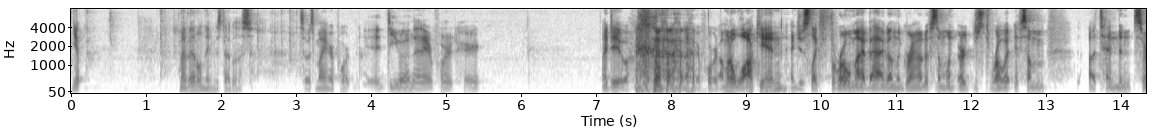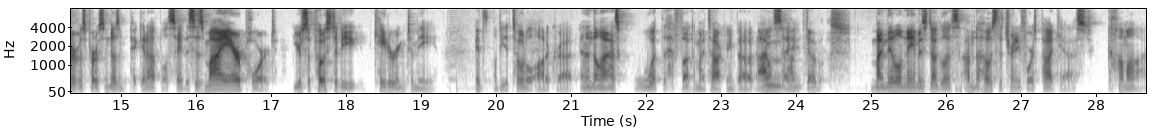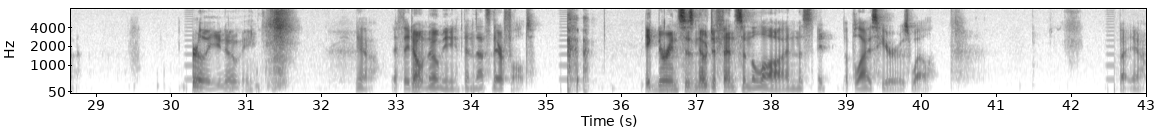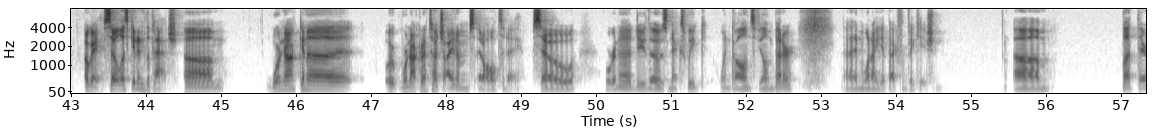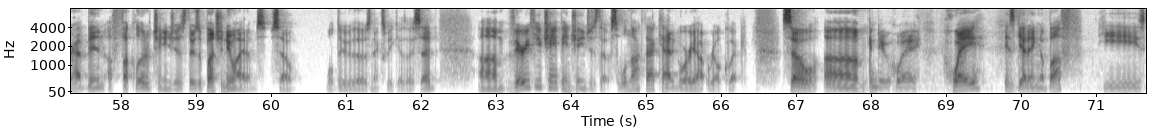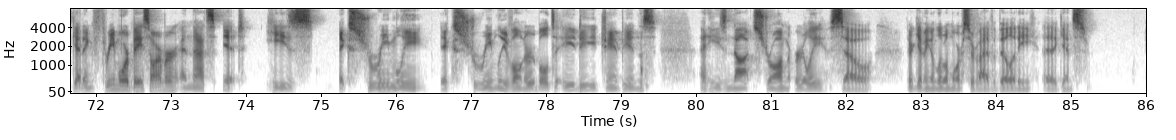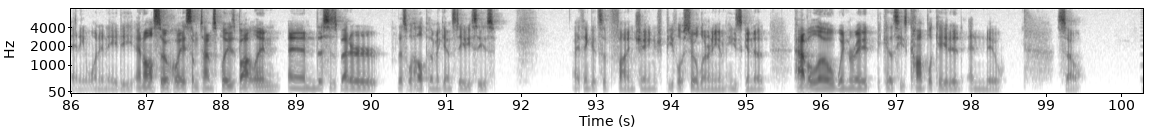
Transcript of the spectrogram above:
Yep. My middle name is Douglas, so it's my airport. Uh, Do you own that airport, Eric? I do. I airport. I'm gonna walk in and just like throw my bag on the ground if someone, or just throw it if some attendant service person doesn't pick it up. I'll say, "This is my airport. You're supposed to be catering to me." It's I'll be a total autocrat, and then they'll ask, "What the fuck am I talking about?" And I'm, will say, I'm Douglas. My middle name is Douglas. I'm the host of the Trinity Force podcast. Come on. Surely you know me. Yeah. If they don't know me, then that's their fault. Ignorance is no defense in the law, and this it applies here as well. But yeah. Okay, so let's get into the patch. Um, we're not gonna we're not gonna touch items at all today. So we're gonna do those next week when Colin's feeling better, and when I get back from vacation. Um, but there have been a fuckload of changes. There's a bunch of new items, so we'll do those next week, as I said. Um, very few champion changes though, so we'll knock that category out real quick. So um, Can do Hwei. Hwei is getting a buff. He's getting three more base armor, and that's it. He's extremely, extremely vulnerable to AD champions, and he's not strong early, so they're giving him a little more survivability against anyone in AD. And also, Hwei sometimes plays bot lane, and this is better. This will help him against ADCs. I think it's a fine change. People are still learning him. He's going to have a low win rate because he's complicated and new. So,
